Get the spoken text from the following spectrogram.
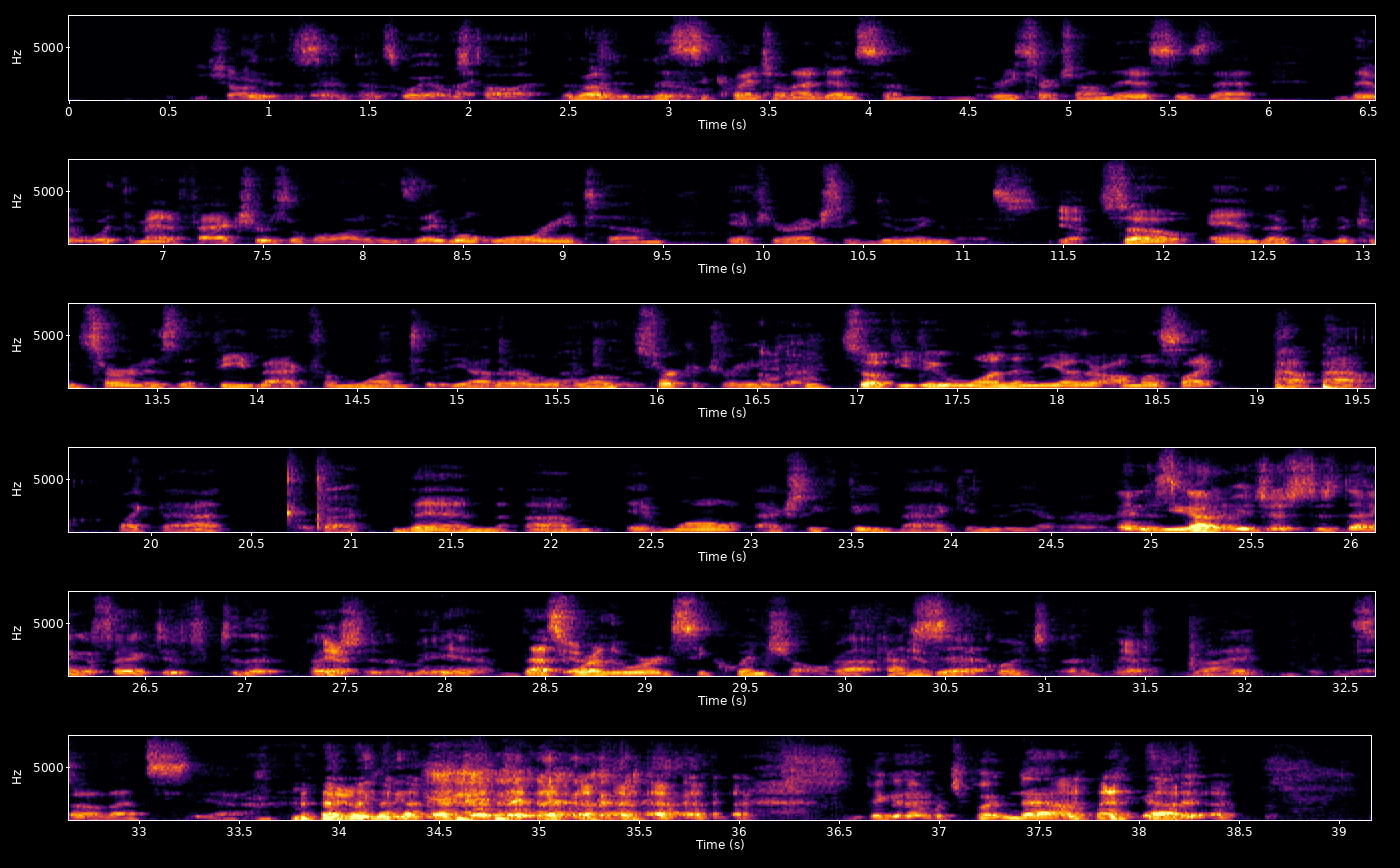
you shock Hit at the same time. That's the way I was taught. But well, the know. sequential, and I've done some research on this, is that the, with the manufacturers of a lot of these, they won't warrant them if you're actually doing this. Yeah. So, and the the concern is the feedback from one to the other Going will blow in. the circuitry. Okay. So if you do one then the other, almost like pow pow like that, Okay. then um, it won't actually feed back into the other. And it's unit. got to be just as dang effective to that patient. I mean, Yeah, that's Yeah. where the word sequential right. comes in. Sequential. Yeah. Right. Okay. So that's yeah. I'm picking up what you're putting down. I got it.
